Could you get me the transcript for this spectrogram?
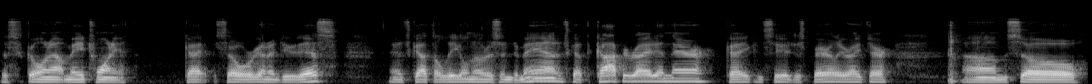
This is going out May 20th, okay? So we're gonna do this and it's got the legal notice and demand. It's got the copyright in there. Okay, you can see it just barely right there. Um, so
